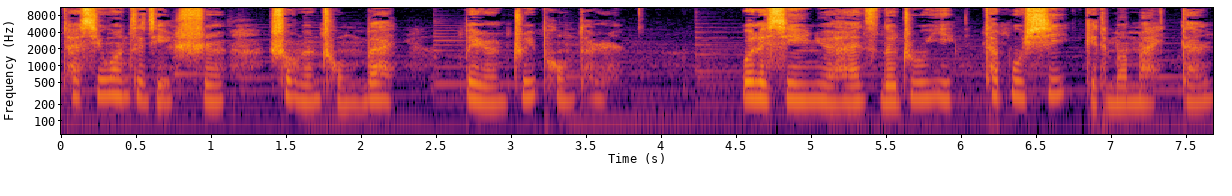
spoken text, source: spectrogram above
他希望自己是受人崇拜、被人追捧的人。为了吸引女孩子的注意，他不惜给他们买单。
